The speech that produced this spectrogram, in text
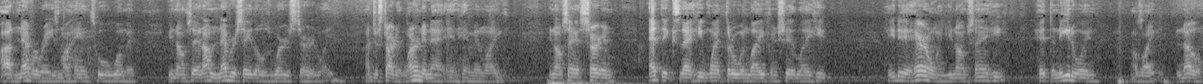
I'd never raise my hand to a woman. You know what I'm saying? I'll never say those words to her. Like, I just started learning that in him and, like, you know what I'm saying? Certain ethics that he went through in life and shit. Like, he he did heroin, you know what I'm saying? He hit the needle and I was like, no.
